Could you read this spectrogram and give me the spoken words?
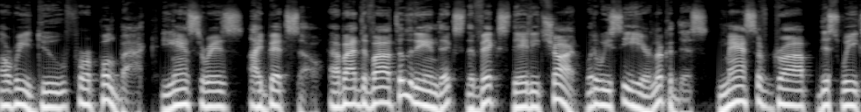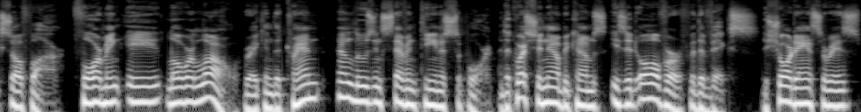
are we due for a pullback? The answer is, I bet so. How about the volatility index, the VIX daily chart? What do we see here? Look at this. Massive drop this week so far, forming a lower low, breaking the trend and losing 17 as support. And the question now becomes, is it over for the VIX? The short answer is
